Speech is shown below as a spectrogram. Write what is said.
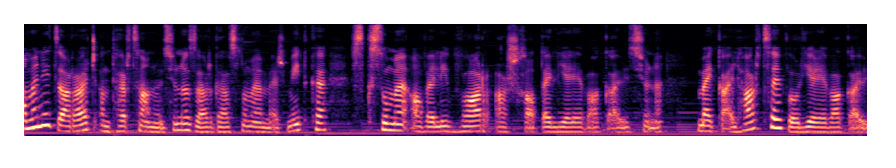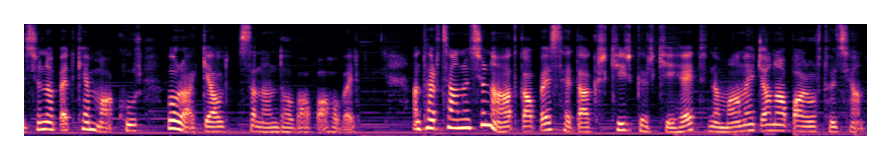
Ամենից առաջ ընթերցանությունը զարգացնում է մեր միտքը, սկսում է ավելի վառ աշխատել երևակայությունը։ Մեկ այլ հարց է, որ երևակայությունը պետք է մաքուր, որակյալ սննդով ապահովել։ Ընթերցանությունը հատկապես հետաքրքիր գրքի հետ նման է ճանապարհորդության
